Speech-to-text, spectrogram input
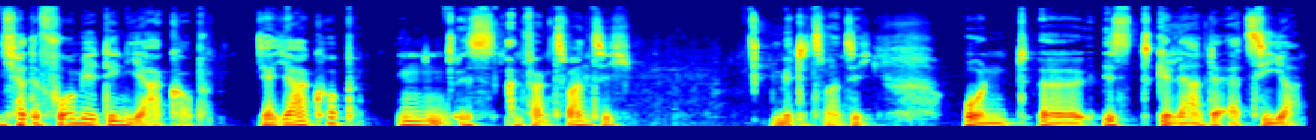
Ich hatte vor mir den Jakob. Der Jakob ist Anfang 20, Mitte 20 und äh, ist gelernter Erzieher.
